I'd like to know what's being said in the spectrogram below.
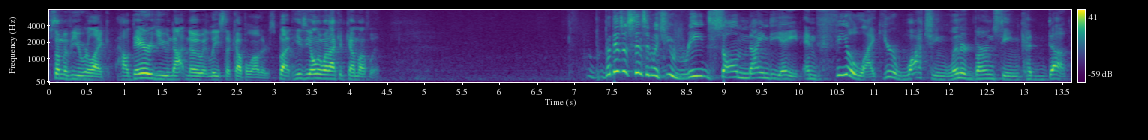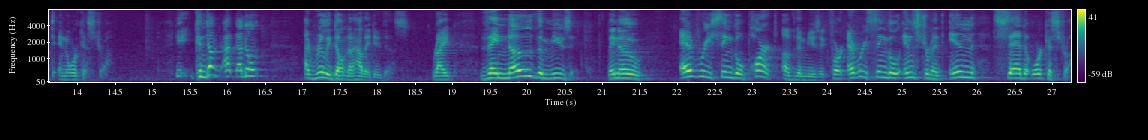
some of you were like, how dare you not know at least a couple others? But he's the only one I could come up with. But there's a sense in which you read Psalm 98 and feel like you're watching Leonard Bernstein conduct an orchestra. Conduct, I, I don't, I really don't know how they do this, right? They know the music. They know every single part of the music for every single instrument in said orchestra.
